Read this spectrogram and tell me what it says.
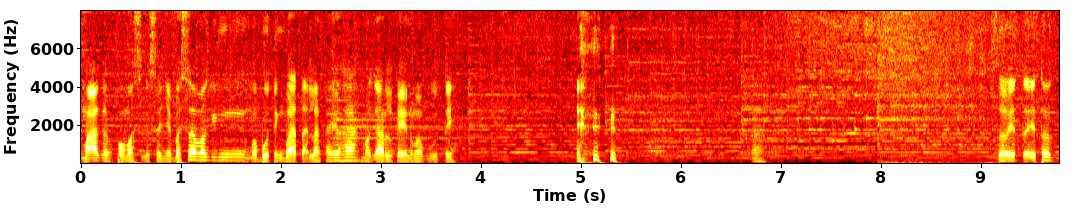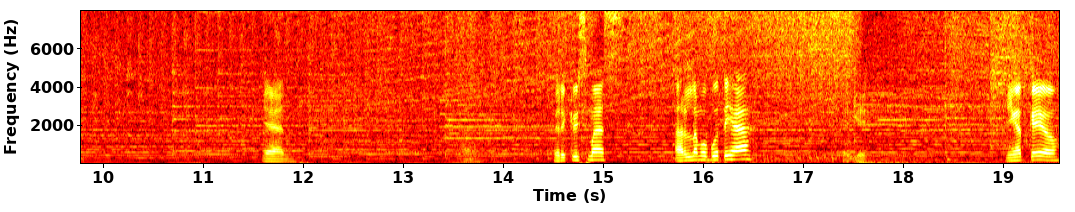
maagang pamasko sa inyo. Basta maging mabuting bata lang kayo ha. Mag-aral kayo na mabuti. ah. So ito, ito. Yan. Ah. Merry Christmas. Aral na mabuti ha. Sige. Ingat kayo.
